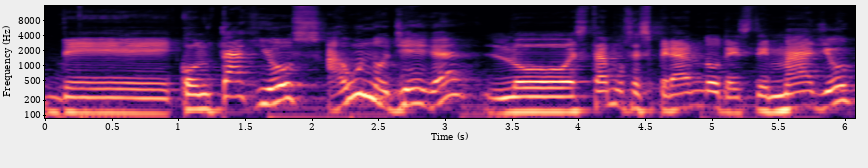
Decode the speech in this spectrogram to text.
de contagios aún no llega, lo estamos esperando desde mayo,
